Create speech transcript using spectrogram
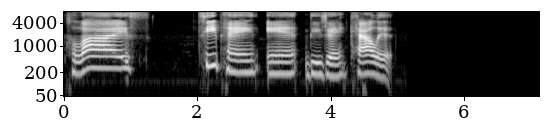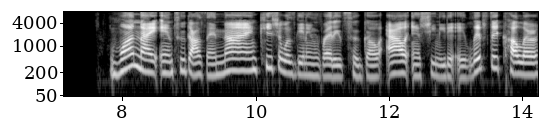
Plies, T-Pain, and DJ Khaled. One night in 2009, Keyshia was getting ready to go out and she needed a lipstick color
